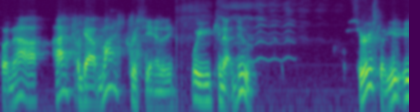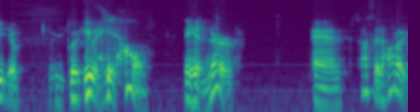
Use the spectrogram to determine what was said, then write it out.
So now I forgot my Christianity. Well, you cannot do. Seriously, you, you, he would hit home. He hit a nerve. And so I said, hold on.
